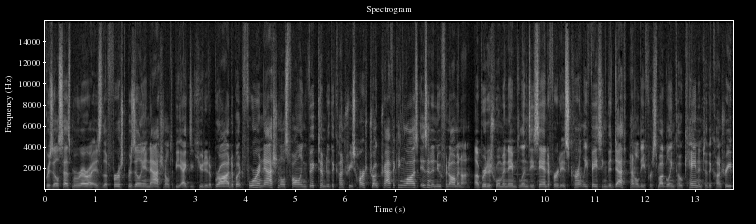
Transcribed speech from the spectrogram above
Brazil says Moreira is the first Brazilian national to be executed abroad, but foreign nationals falling victim to the country's harsh drug trafficking laws isn't a new phenomenon. A British woman named Lindsay Sandiford is currently facing the death penalty for smuggling cocaine into the country,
